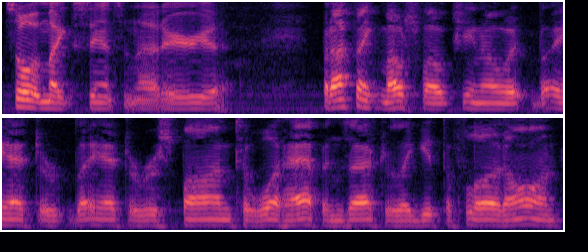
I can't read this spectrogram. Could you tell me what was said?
So it makes sense in that area. But I think most folks, you know, it, they have to they have to respond to what happens after they get the flood on,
